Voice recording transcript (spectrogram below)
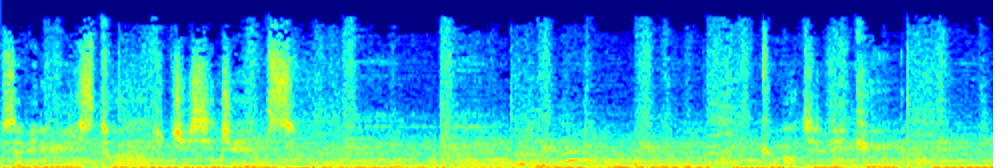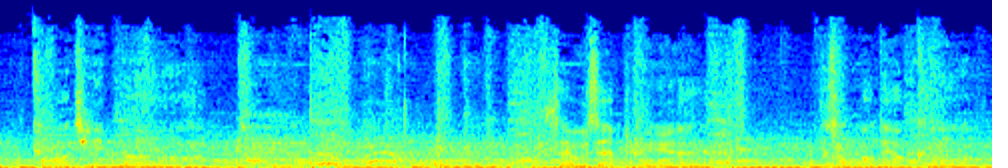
Vous avez lu l'histoire de Jesse James? Comment il vécut? Comment il est mort? Ça vous a plu, hein? Vous en demandez encore?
